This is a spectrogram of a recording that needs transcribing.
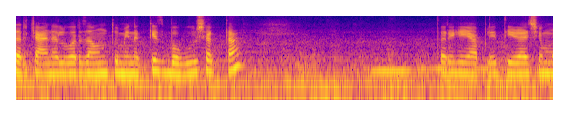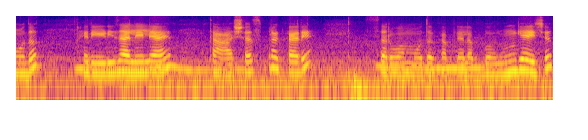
तर चॅनलवर जाऊन तुम्ही नक्कीच बघू शकता. तर हे आपले तिळाचे मोदक रेडी झालेले आहेत. तर अशाच प्रकारे सर्व मोदक आपल्याला बनवून घ्यायचेत.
